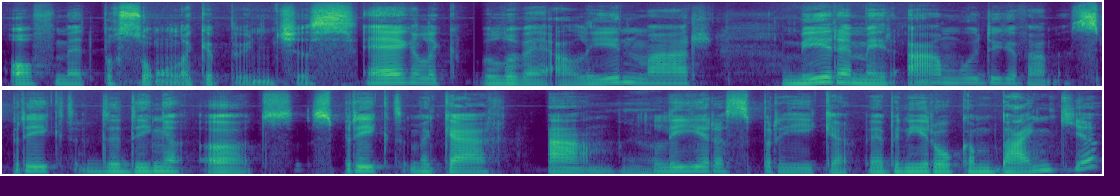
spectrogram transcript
of met persoonlijke puntjes. Eigenlijk willen wij alleen maar meer en meer aanmoedigen van spreekt de dingen uit. Spreekt elkaar aan. Leren spreken. We hebben hier ook een bankje.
